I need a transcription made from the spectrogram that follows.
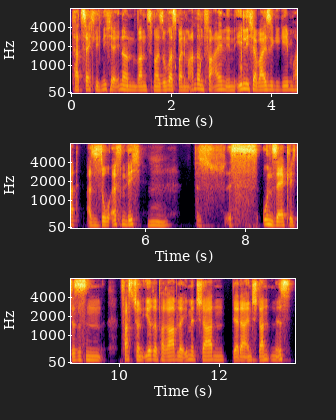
tatsächlich nicht erinnern, wann es mal sowas bei einem anderen Verein in ähnlicher Weise gegeben hat. Also so öffentlich. Mhm. Das ist unsäglich. Das ist ein fast schon irreparabler Image-Schaden, der da entstanden ist.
